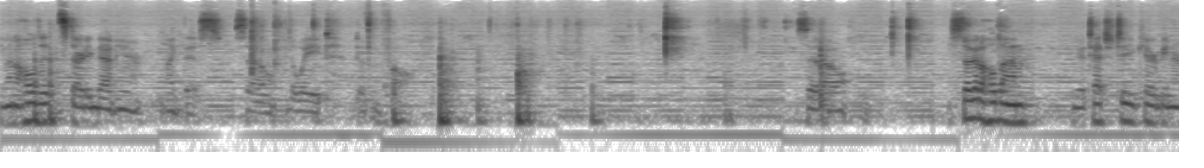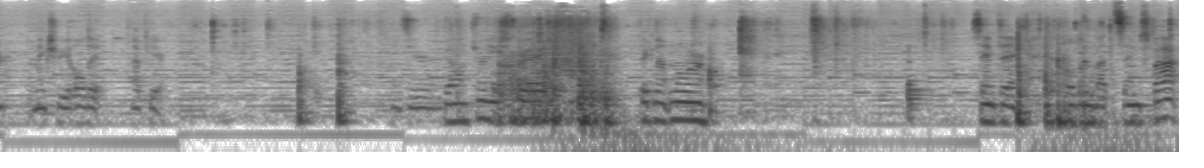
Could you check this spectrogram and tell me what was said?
You want to hold it starting down here like this so the weight doesn't fall. So you still got to hold on. You attach it to your carabiner, make sure you hold it up here. As you're going through your spray, picking up more. Same thing, hold them about the same spot.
